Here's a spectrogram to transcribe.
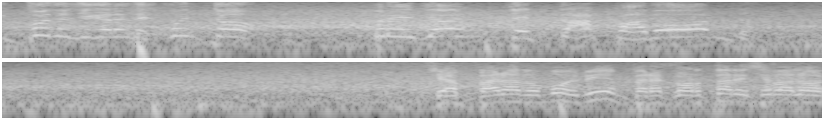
Y puede llegar el descuento. Brillante tapadón. Se han parado muy bien para cortar ese balón.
